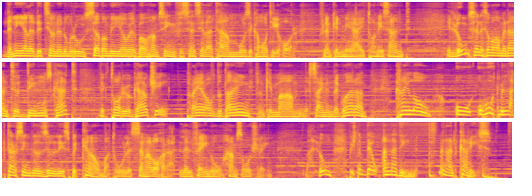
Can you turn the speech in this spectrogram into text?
Din hija l-edizzjoni numru 754 fis-sensiela ta' Mużika Mod Ieħor, flimkien miegħi Tony Sant. Illum se nisimgħu mingħand Dean Muscat, Victorio Gauci, Prayer of the Dying flimkien ma' Simon Deguara, Kylo u uħut mill-aktar singles li spikkaw matul is-sena l-oħra l-2025. Mallum biex nibdew għanna din minn għand Karis.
